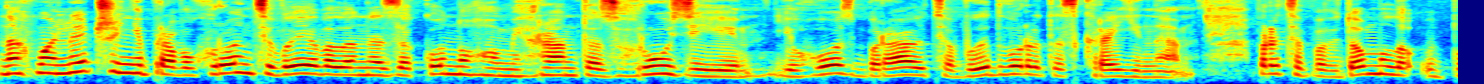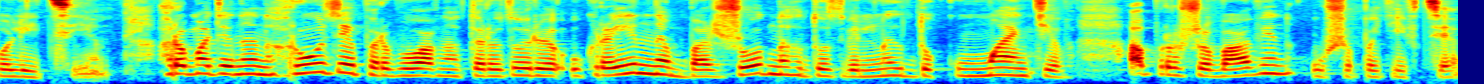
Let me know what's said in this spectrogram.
На Хмельниччині правоохоронці виявили незаконного мігранта з Грузії. Його збираються видворити з країни. Про це повідомили у поліції. Громадянин Грузії перебував на території України без жодних дозвільних документів, а проживав він у Шепетівці.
